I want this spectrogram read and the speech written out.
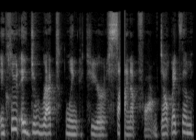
include a direct link to your sign up form. Don't make them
